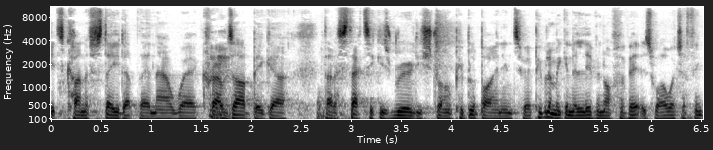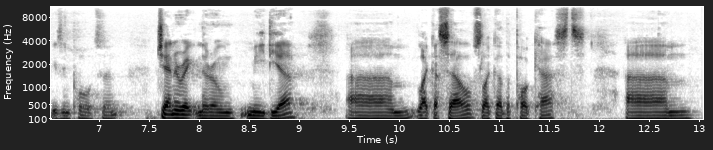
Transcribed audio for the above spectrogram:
It's kind of stayed up there now where crowds are bigger. That aesthetic is really strong. People are buying into it. People are making a living off of it as well, which I think is important. Generating their own media, um, like ourselves, like other podcasts. Um,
